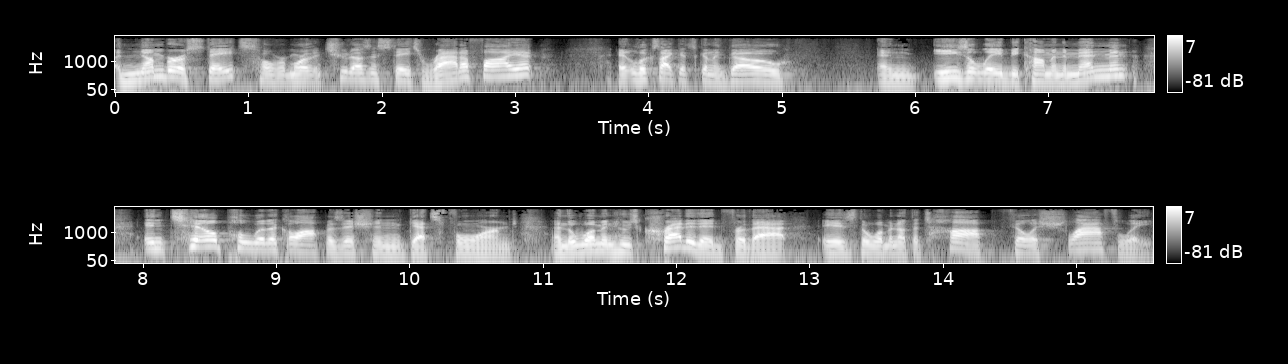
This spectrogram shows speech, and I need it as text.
A number of states, over more than two dozen states, ratify it. It looks like it's going to go and easily become an amendment until political opposition gets formed. And the woman who's credited for that is the woman at the top, Phyllis Schlafly,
